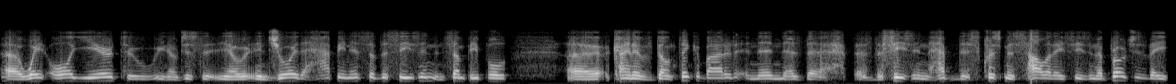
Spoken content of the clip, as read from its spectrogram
uh, wait all year to, you know, just uh, you know enjoy the happiness of the season, and some people uh, kind of don't think about it, and then as the as the season, this Christmas holiday season approaches, they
